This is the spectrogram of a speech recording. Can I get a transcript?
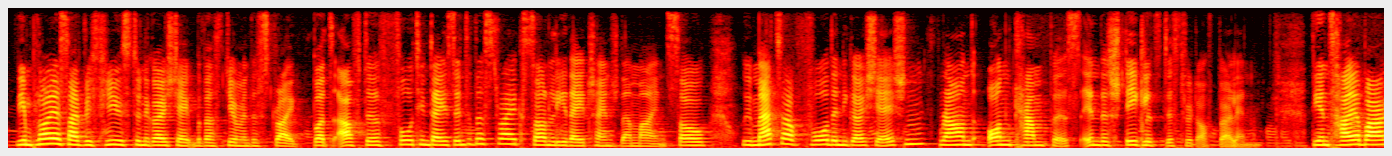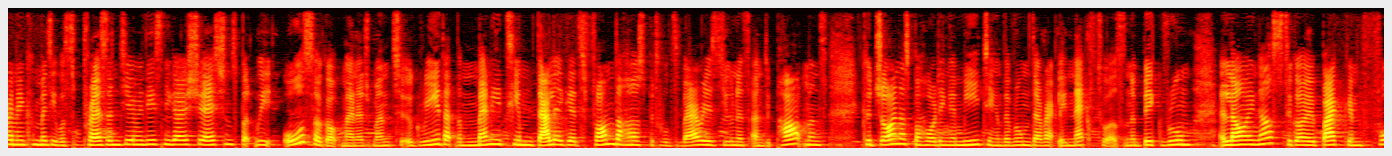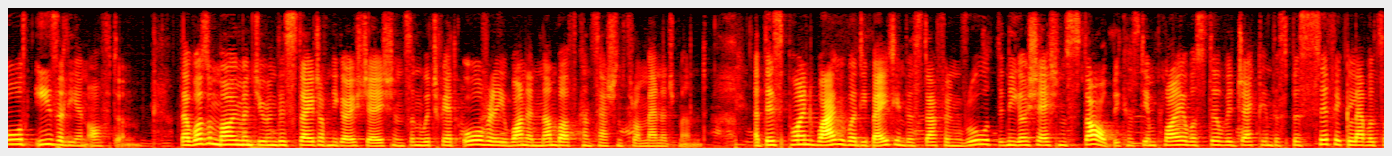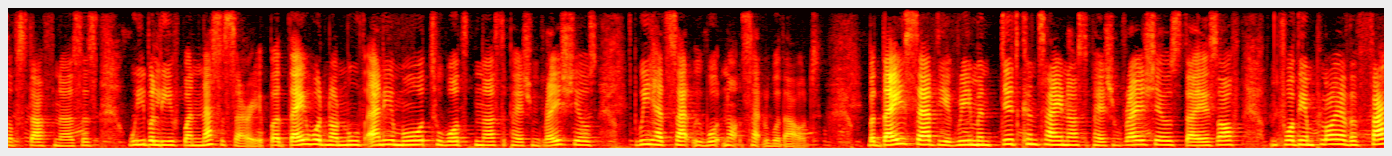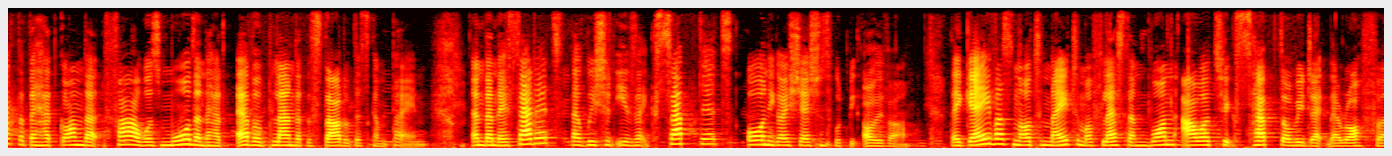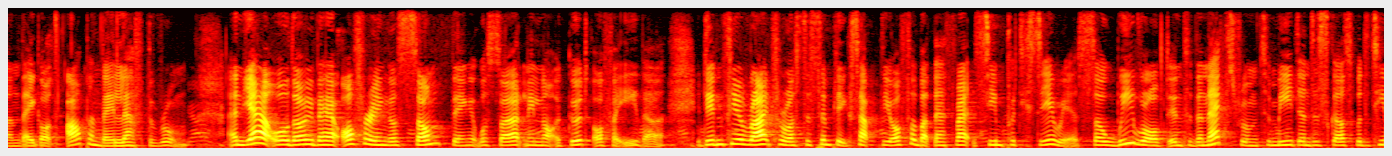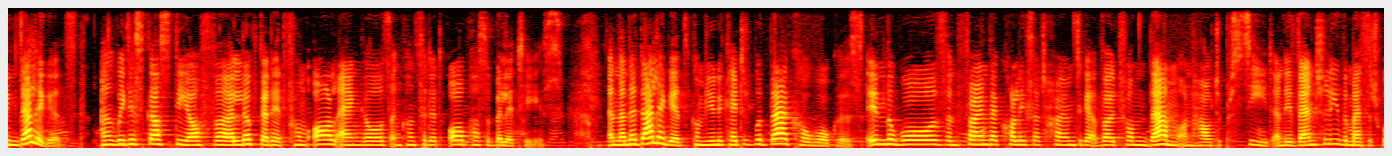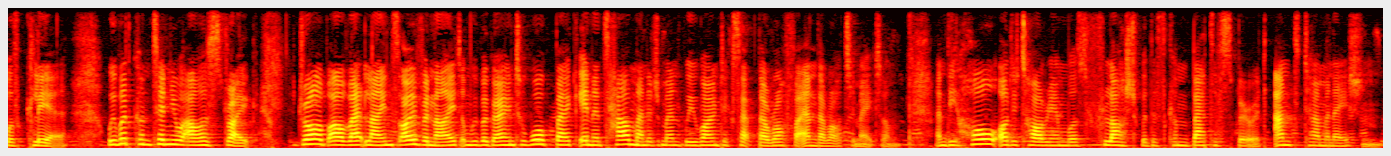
The employer side refused to negotiate with us during the strike, but after 14 days into the strike, suddenly they changed their mind. So we met up for the negotiation round on campus in the Steglitz district of Berlin. The entire bargaining committee was present during these negotiations, but we also got management to agree that the many team delegates from the hospital's various units and departments could join us by holding a meeting in the room directly next to us in a big room, allowing us to go back and forth easily and often. There was a moment during this stage of negotiations in which we had already won a number of concessions from management. At this point, while we were debating the staffing rules, the negotiations stalled because the employer was still rejecting the specific levels of staff nurses we believed were necessary, but they would not move any more towards the nurse to patient ratios we had said we would not settle without. But they said the agreement did contain nurse to patient ratios, days off, for the employer, the fact that they had gone that far was more than they had ever planned at the start of this campaign. And then they said it that we should either accept it or negotiations would be over. They gave us an ultimatum of less than one hour to accept or reject their offer, and they got up and they left the room. And yeah, although they're offering us something, it was certainly not a good offer either. It didn't feel right for us to simply accept the offer, but their threat seemed pretty serious. So we walked into the next room to meet and discuss with the team delegates. And we discussed the offer, looked at it from all angles, and considered all possibilities. And then the delegates communicated with their co workers in the wards and phoned their colleagues at home to get vote from them on how to proceed. And eventually the message was clear. We would continue our strike, draw up our red lines overnight, and we were going to walk back in and tell management we won't accept their offer and their ultimatum. And the whole auditorium was flushed with this combative spirit and determination.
